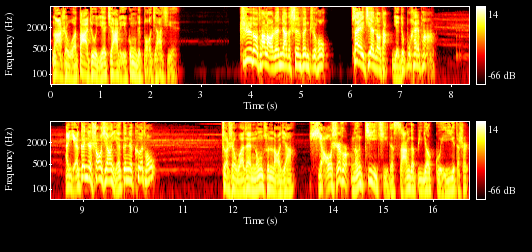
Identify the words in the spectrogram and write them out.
那是我大舅爷家里供的保家仙。知道他老人家的身份之后，再见到他也就不害怕了。啊，也跟着烧香，也跟着磕头。这是我在农村老家小时候能记起的三个比较诡异的事儿。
